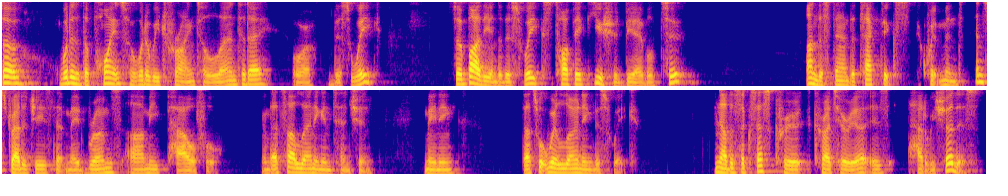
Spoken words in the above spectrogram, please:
So, what is the point, or what are we trying to learn today or this week? So, by the end of this week's topic, you should be able to understand the tactics, equipment, and strategies that made Rome's army powerful. And that's our learning intention, meaning that's what we're learning this week. Now, the success criteria is how do we show this?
